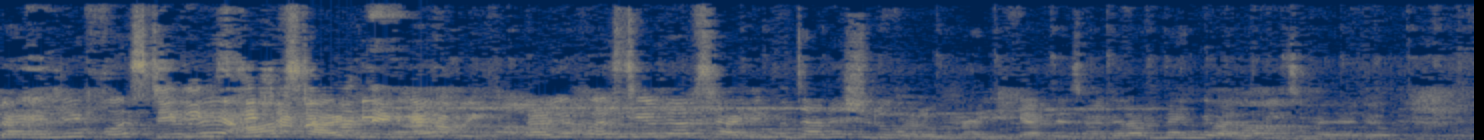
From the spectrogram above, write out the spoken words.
पहले फ़र्स्ट ईयर में आप स्टार्टिंग में पहले फ़र्स्ट ईयर में आप स्टार्टिंग में जाना शुरू करोगे महँगी कैफेज में अगर आप महँगे वाले पीजी में रह रहे हो।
